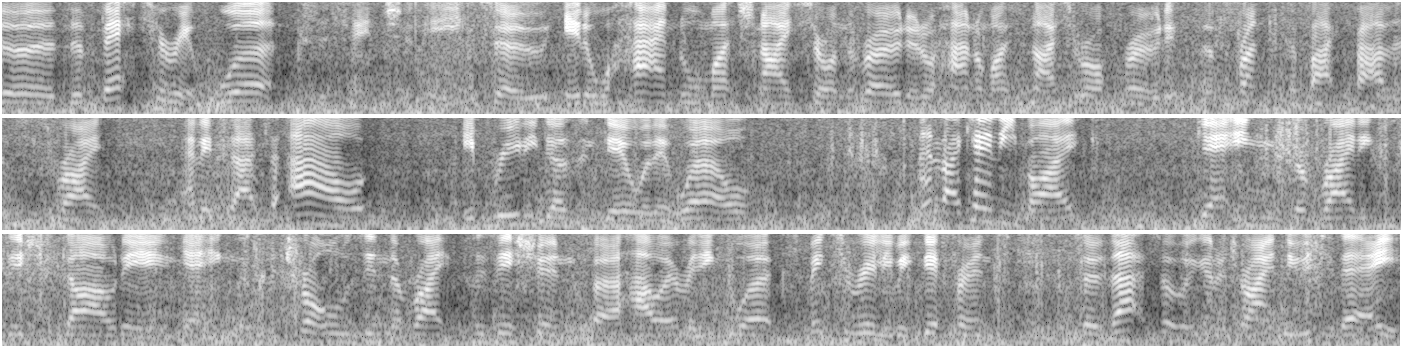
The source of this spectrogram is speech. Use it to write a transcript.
the, the better it works essentially. So it'll handle much nicer on the road, it'll handle much nicer off road if the front to back balance is right. And if that's out, it really doesn't deal with it well. And like any bike, getting the riding position dialed in, getting the controls in the right position for how everything works makes a really big difference. So that's what we're going to try and do today.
